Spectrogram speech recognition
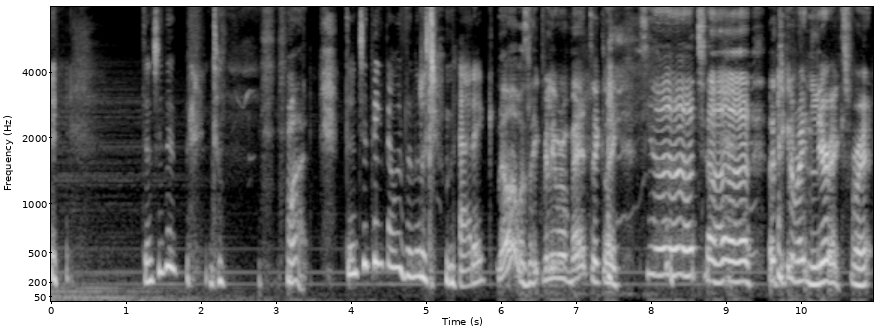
Don't you think? Don't, What? don't you think that was a little dramatic? No, it was like really romantic. Like, cha, cha. I thinking of writing lyrics for it.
